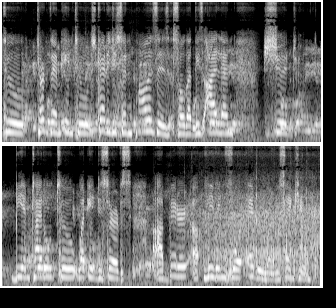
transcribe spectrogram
to turn them into strategies and policies so that this island should be entitled to what it deserves a better uh, living for everyone. Thank you.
